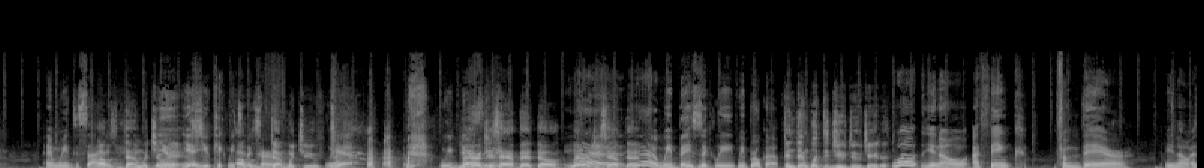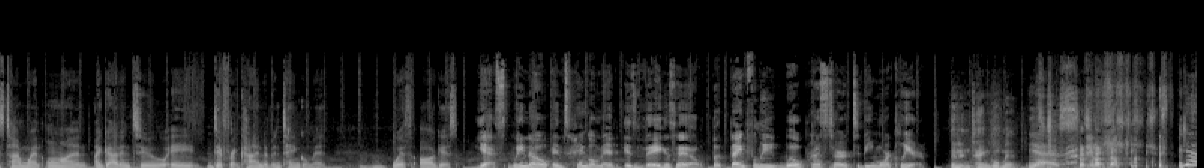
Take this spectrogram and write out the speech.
And we decided. I was done with your you, ass. Yeah, you kicked me to I the curb. I was done with you. Yeah. we Marriages have that though. Marriages yeah, have that. Mm-hmm. Yeah, we basically we broke up. And then what did you do, Jada? Well, you know, I think from there, you know, as time went on, I got into a different kind of entanglement with August. Yes, we know entanglement is vague as hell, but thankfully, Will pressed her to be more clear. An entanglement? Yes.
